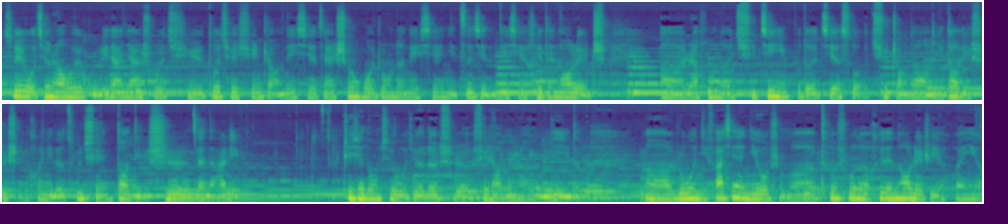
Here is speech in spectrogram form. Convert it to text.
所以我经常会鼓励大家说，去多去寻找那些在生活中的那些你自己的那些 hidden knowledge，啊，然后呢，去进一步的解锁，去找到你到底是谁和你的族群到底是在哪里。这些东西我觉得是非常非常有意义的。呃，如果你发现你有什么特殊的 hidden knowledge，也欢迎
